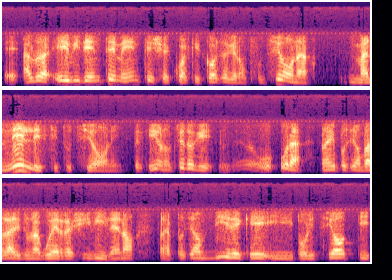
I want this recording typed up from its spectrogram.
Eh, allora evidentemente c'è qualche cosa che non funziona, ma nelle istituzioni, perché io non credo che eh, ora non è che possiamo parlare di una guerra civile, no? non è possiamo dire che i poliziotti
